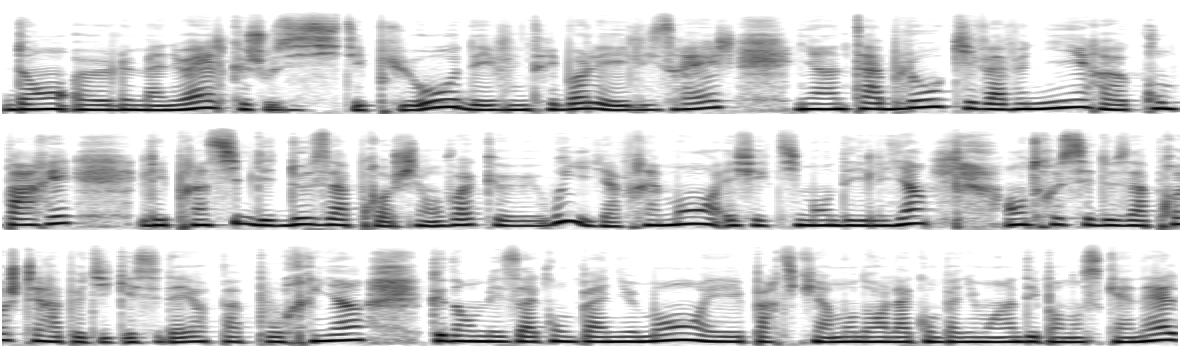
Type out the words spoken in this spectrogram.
dans euh, le manuel que je vous ai cité plus haut, d'Evelyn Tribol et Elise Reich, il y a un tableau qui va venir euh, comparer les principes des deux approches. Et on voit que oui, il y a vraiment effectivement des liens entre ces deux approches thérapeutiques. Et c'est d'ailleurs pas pour rien que dans mes accompagnements, et particulièrement dans l'accompagnement indépendance cannelle,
